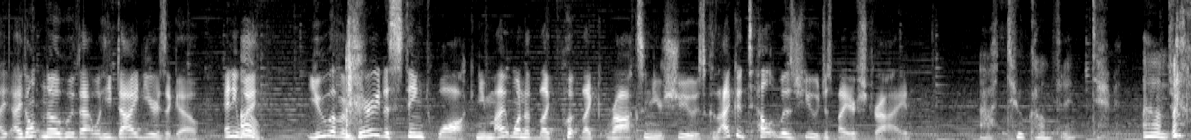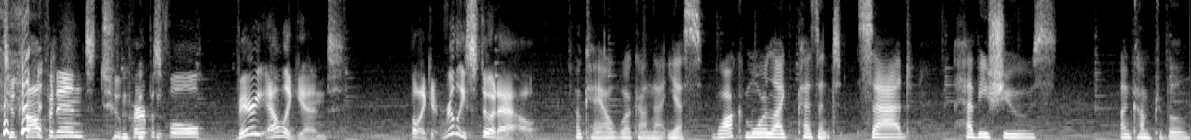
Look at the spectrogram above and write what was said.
I, I don't know who that was. He died years ago. Anyway, Oh. You have a very distinct walk, and you might want to like put like rocks in your shoes because I could tell it was you just by your stride. ah too confident damn it um Too, too confident, too purposeful, very elegant, but like it really stood out. Okay, I'll work on that. Yes. Walk more like peasant. Sad, heavy shoes, uncomfortable.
